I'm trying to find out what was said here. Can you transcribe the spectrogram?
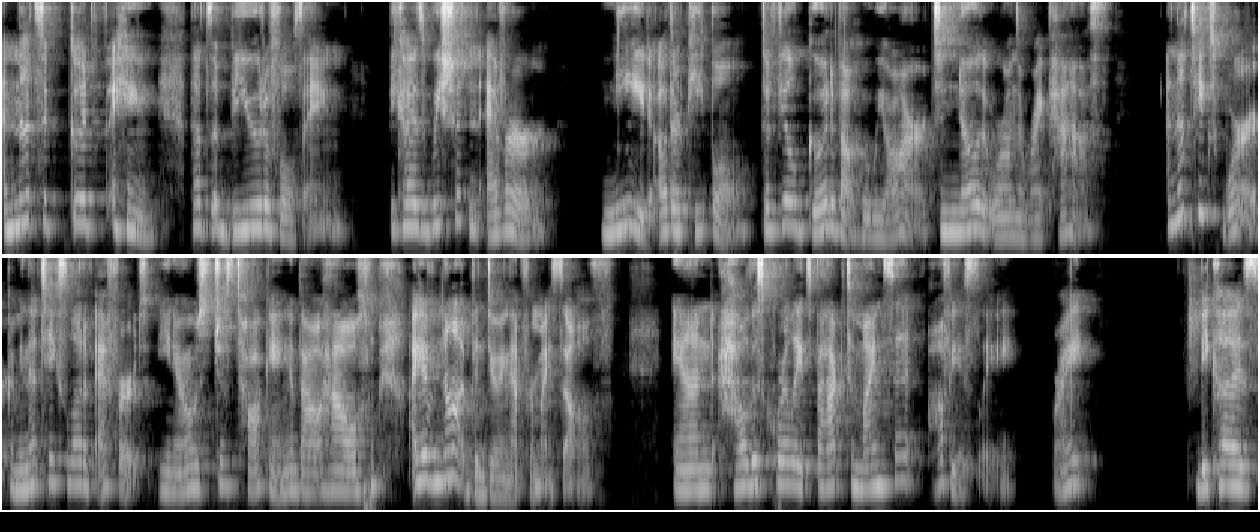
And that's a good thing. That's a beautiful thing because we shouldn't ever need other people to feel good about who we are, to know that we're on the right path. And that takes work. I mean, that takes a lot of effort. You know, I was just talking about how I have not been doing that for myself and how this correlates back to mindset, obviously, right? Because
